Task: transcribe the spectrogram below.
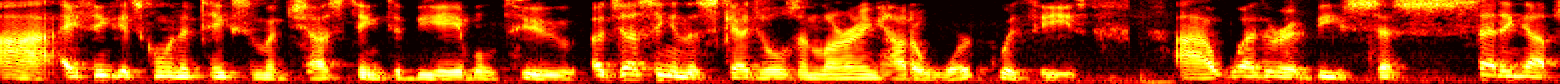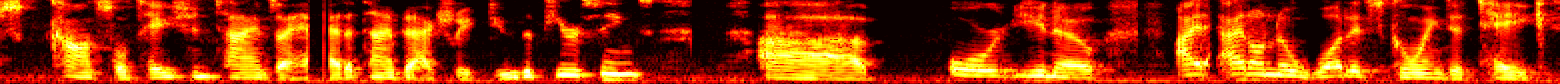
uh, I think it's going to take some adjusting to be able to adjusting in the schedules and learning how to work with these. Uh, whether it be setting up consultation times ahead of time to actually do the piercings, uh, or you know, I, I don't know what it's going to take.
